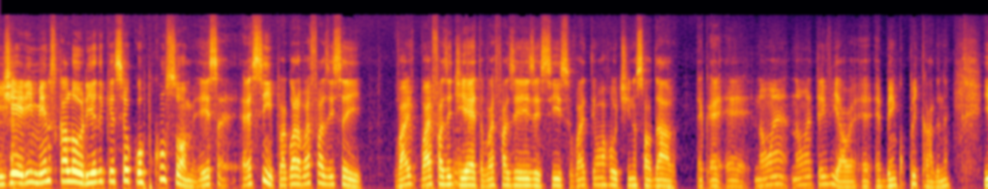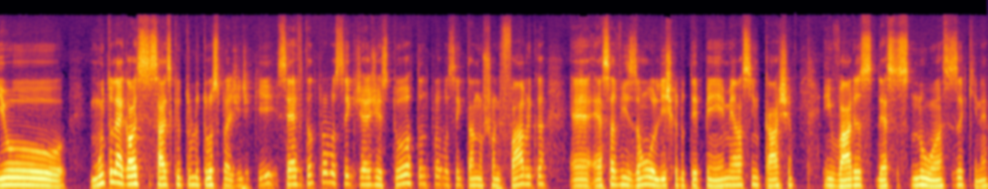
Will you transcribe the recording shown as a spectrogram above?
ingerir menos caloria do que seu corpo consome. Esse é simples. Agora vai fazer isso aí. Vai, vai fazer dieta, vai fazer exercício, vai ter uma rotina saudável. É, é- é- não, é, não é trivial, é, é bem complicado, né? E o. muito legal esses sites que o Túlio trouxe pra gente aqui. Serve tanto para você que já é gestor, tanto para você que está no chão de fábrica. É, essa visão holística do TPM, ela se encaixa em várias dessas nuances aqui, né?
